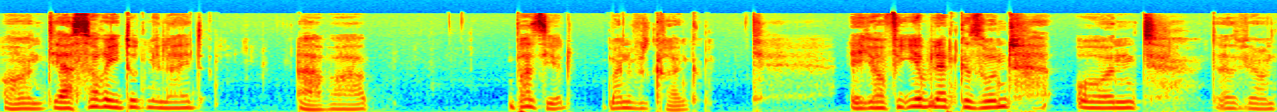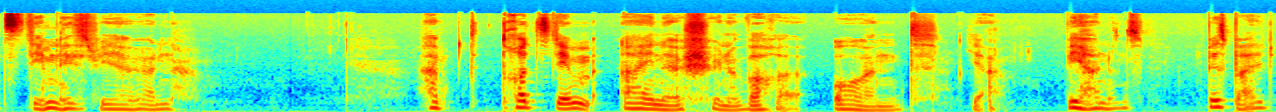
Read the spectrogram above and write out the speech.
Und ja, sorry, tut mir leid, aber passiert, man wird krank. Ich hoffe, ihr bleibt gesund und dass wir uns demnächst wieder hören. Habt trotzdem eine schöne Woche und ja, wir hören uns. Bis bald.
